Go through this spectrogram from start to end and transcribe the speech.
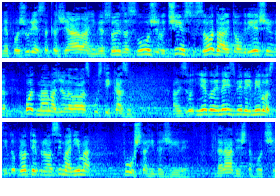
Ne požurije sa kažnjavanjem, jer su oni zaslužili, čim su se odali tom griješenju, da od mala vala spusti kaznu. Ali njegove neizmjerne milosti, dobrote prema svima njima, pušta ih da žive, da radi šta hoće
